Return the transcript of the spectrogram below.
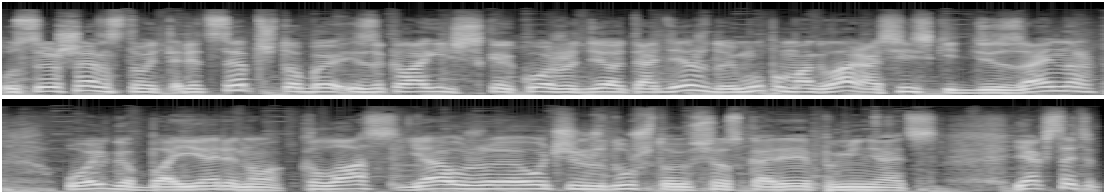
Усовершенствовать рецепт, чтобы из экологической кожи делать одежду, ему помогла российский дизайнер Ольга Бояринова. Класс! Я уже очень жду, что все скорее поменяется. Я, кстати,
